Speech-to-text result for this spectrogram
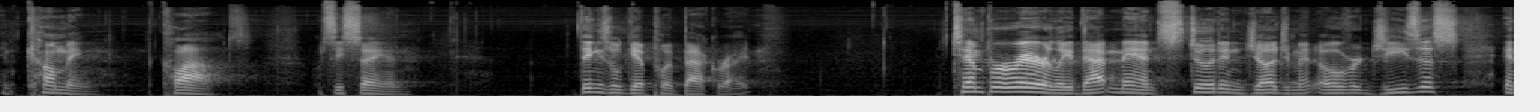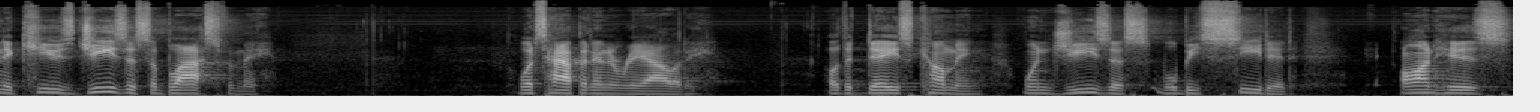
and coming clouds. What's he saying? Things will get put back right. Temporarily, that man stood in judgment over Jesus and accused Jesus of blasphemy. What's happening in reality? Oh, the day's coming when Jesus will be seated on his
